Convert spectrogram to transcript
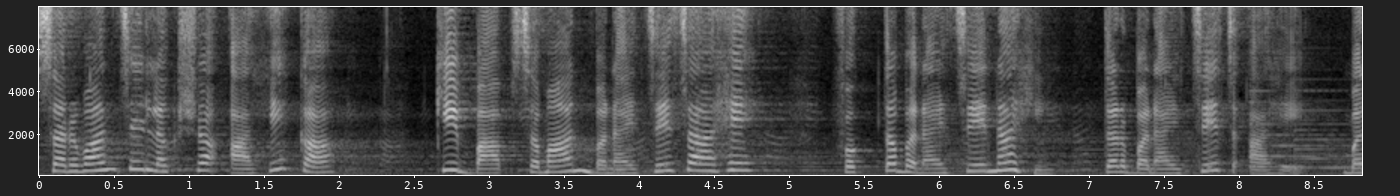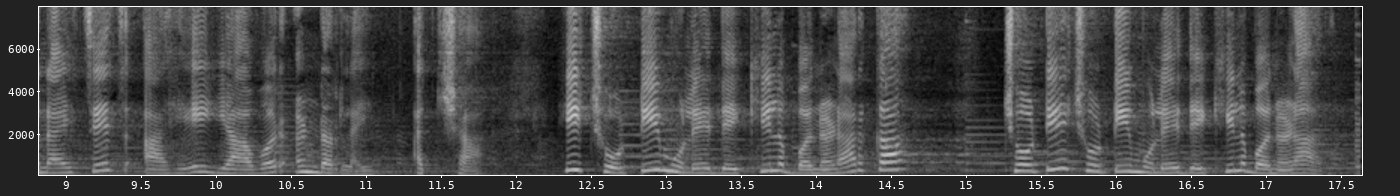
सर्वांचे लक्ष आहे का? की बाप समान बनायचेच आहे? फक्त बनायचे नाही तर बनायचेच आहे. बनायचेच आहे यावर अंडरलाईन अच्छा. ही छोटी मुले देखील बनणार का? छोटी छोटी मुले देखील बनणार.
